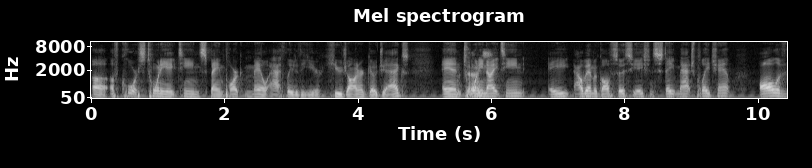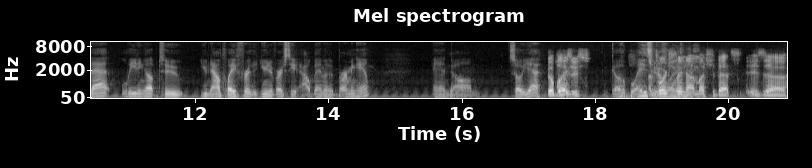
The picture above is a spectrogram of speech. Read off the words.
Uh, of course, 2018 Spain Park Male Athlete of the Year, huge honor, go Jags, and Jags. 2019 a Alabama Golf Association state match play champ. All of that leading up to you now play for the University of Alabama at Birmingham, and um, so yeah, Go Blazers! go Blazers. Unfortunately, not much of that is uh,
